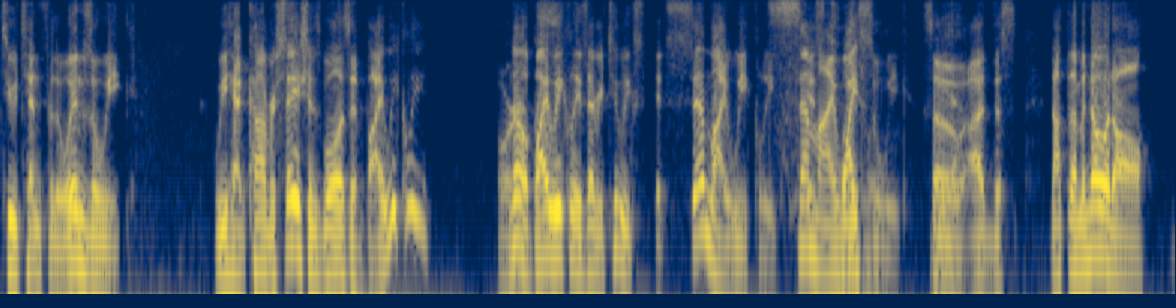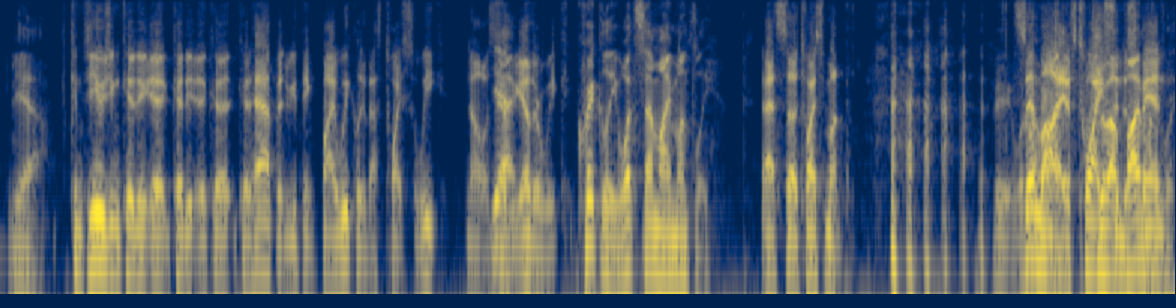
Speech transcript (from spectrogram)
210 for the wins a week, we had conversations. Well, is it bi-weekly? Or no, bi-weekly is every two weeks. It's semi-weekly. Semi-weekly. twice a week. So Yeah. I just not that I'm a know-it-all. Yeah. Confusion could it could it could could happen. You think bi-weekly? That's twice a week. No, it's Yeah. every other week. Quickly, what's semi monthly? That's uh, twice a month. Semi is twice in the span.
